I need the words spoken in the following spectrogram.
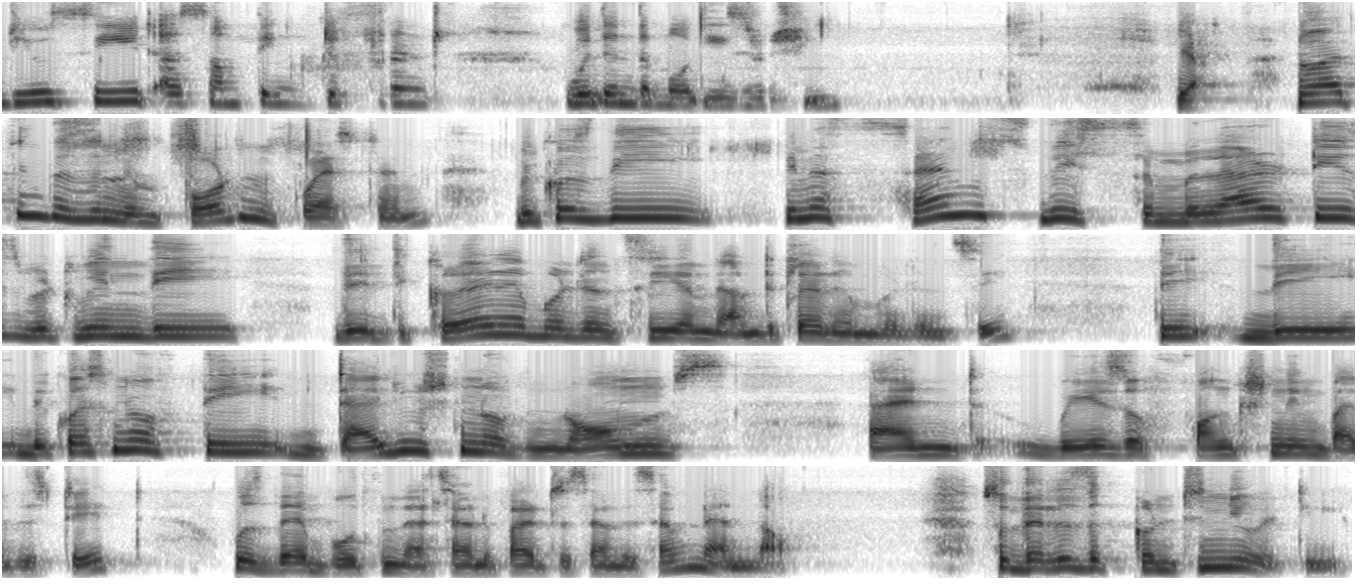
do you see it as something different within the Modi's regime? Yeah, no, I think this is an important question because the, in a sense, the similarities between the the declared emergency and the undeclared emergency the the the question of the dilution of norms and ways of functioning by the state was there both in 75 to 77 and now. So there is a continuity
